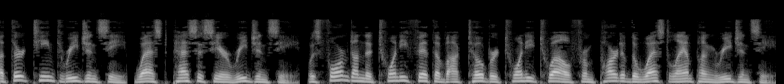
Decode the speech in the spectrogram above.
A 13th regency, West Pesisir Regency, was formed on 25 October 2012 from part of the West Lampung Regency,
